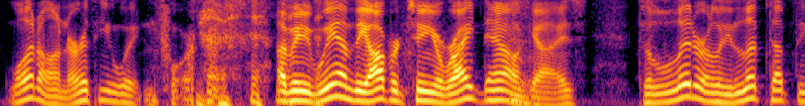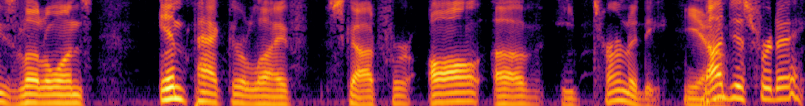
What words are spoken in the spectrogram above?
what on earth are you waiting for? I mean, we have the opportunity right now, guys, to literally lift up these little ones, impact their life, Scott, for all of eternity. Yeah. Not just for today,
